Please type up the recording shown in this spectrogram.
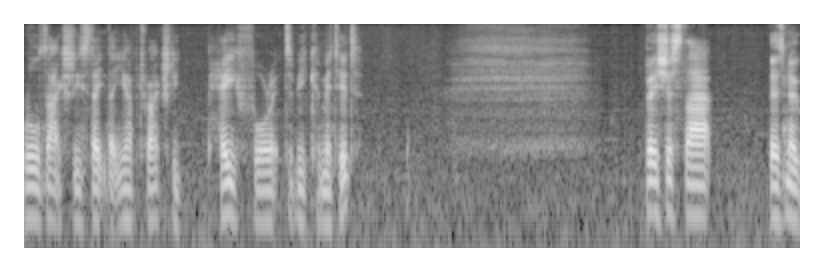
rules actually state that you have to actually pay for it to be committed. But it's just that there's no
